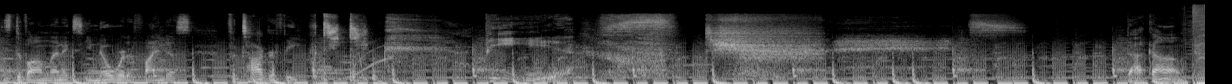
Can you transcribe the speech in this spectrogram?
This is Devon Lennox. You know where to find us. Photography. Com.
